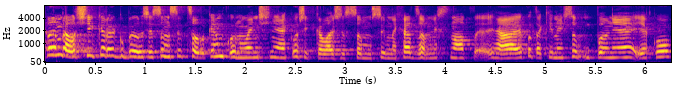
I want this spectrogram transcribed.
ten další krok byl, že jsem si celkem konvenčně jako říkala, že se musím nechat zaměstnat. Já jako taky nejsem úplně jako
